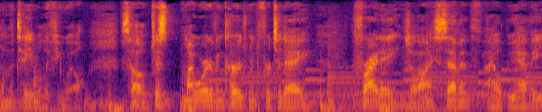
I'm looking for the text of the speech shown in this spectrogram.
on the table, if you will. So, just my word of encouragement for today. Friday, July 7th. I hope you have a,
